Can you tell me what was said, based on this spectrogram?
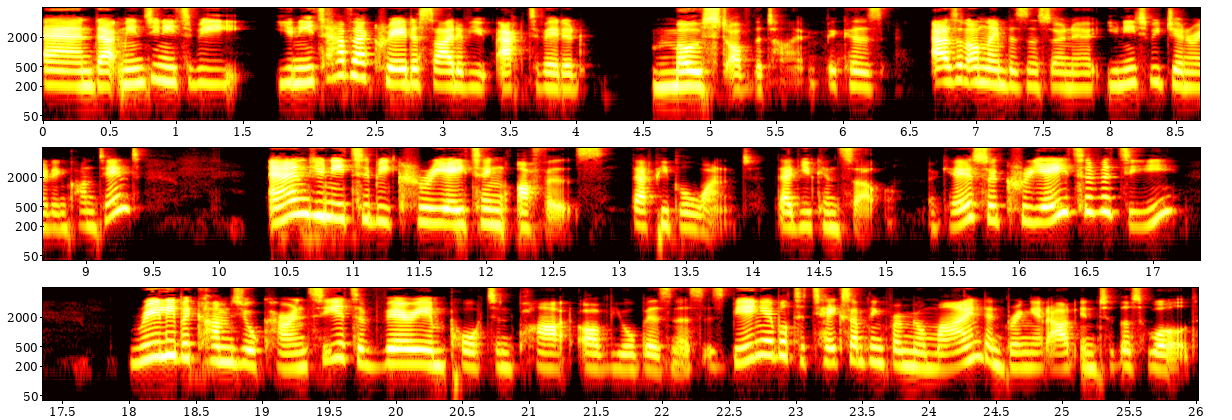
And that means you need to be you need to have that creator side of you activated most of the time because as an online business owner, you need to be generating content and you need to be creating offers that people want that you can sell. Okay, so creativity really becomes your currency. It's a very important part of your business is being able to take something from your mind and bring it out into this world.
